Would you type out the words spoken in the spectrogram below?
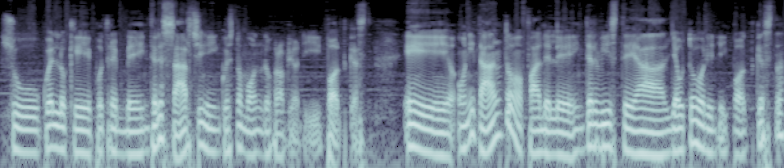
su quello che potrebbe interessarci in questo mondo proprio di podcast. E ogni tanto fa delle interviste agli autori dei podcast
